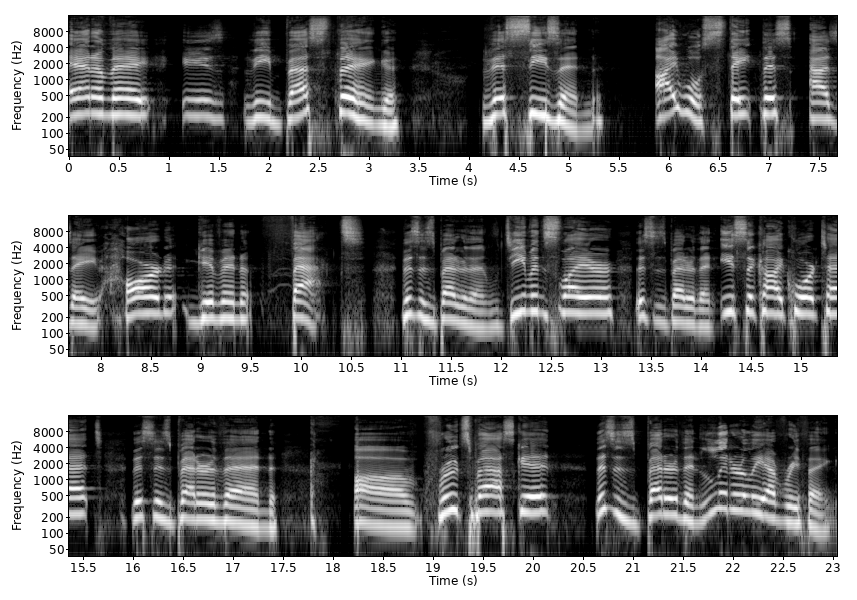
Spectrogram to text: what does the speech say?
anime is the best thing this season. I will state this as a hard given fact. This is better than Demon Slayer. This is better than Isekai Quartet. This is better than uh, Fruits Basket. This is better than literally everything.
